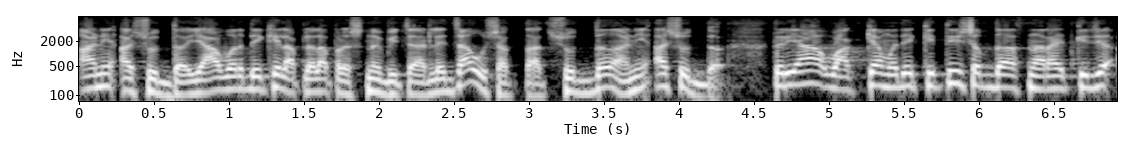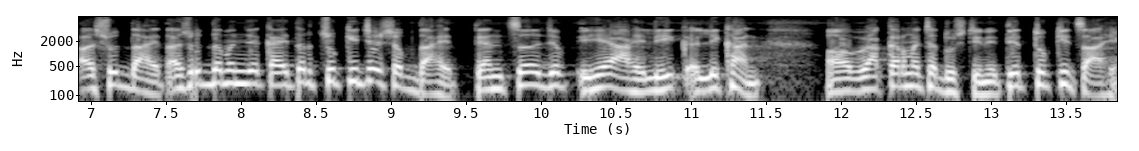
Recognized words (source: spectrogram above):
आणि अशुद्ध यावर देखील आपल्याला प्रश्न विचारले जाऊ शकतात. शुद्ध आणि अशुद्ध. तर या वाक्यामध्ये किती शब्द असणार आहेत की जे अशुद्ध आहेत? अशुद्ध म्हणजे काय? तर चुकीचे शब्द आहेत. त्यांचं जे हे आहे लिख लिखाण. व्याकरणाच्या दृष्टीने ते चुकीचं आहे.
